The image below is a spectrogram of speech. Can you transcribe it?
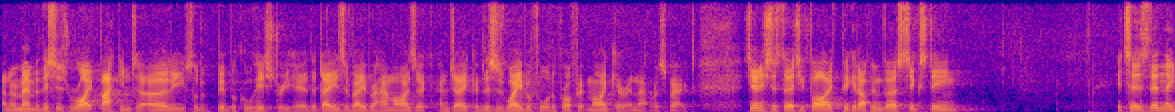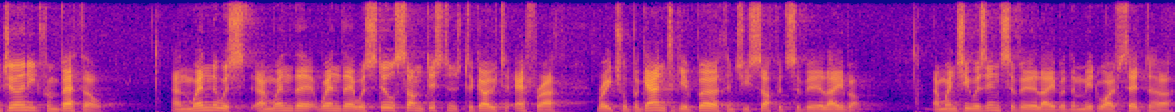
And remember, this is right back into early sort of biblical history here, the days of Abraham, Isaac, and Jacob. This is way before the prophet Micah in that respect. Genesis 35, pick it up in verse 16. It says, Then they journeyed from Bethel, and when there was, and when there, when there was still some distance to go to Ephrath, Rachel began to give birth, and she suffered severe labor. And when she was in severe labor, the midwife said to her,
